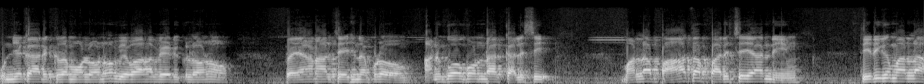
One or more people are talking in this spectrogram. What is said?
పుణ్య కార్యక్రమంలోనో వివాహ వేడుకలోనో ప్రయాణాలు చేసినప్పుడు అనుకోకుండా కలిసి మళ్ళా పాత పరిచయాన్ని తిరిగి మళ్ళా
